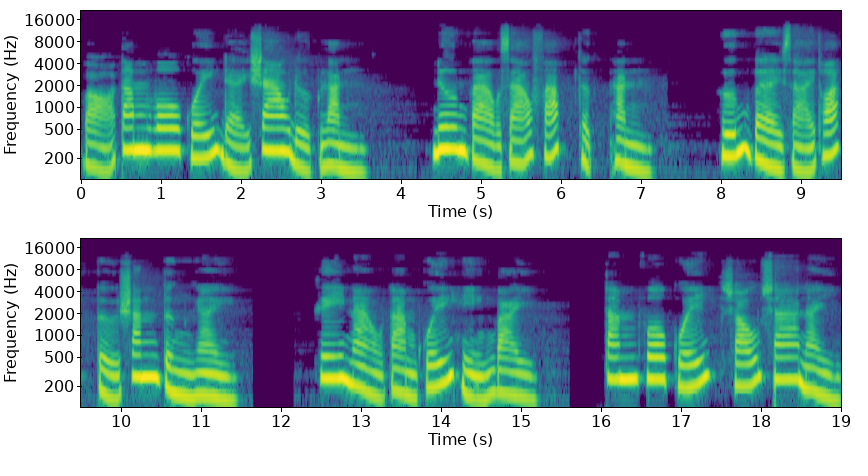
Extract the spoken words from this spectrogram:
bỏ tâm vô quý để sao được lành. Nương vào giáo pháp thực hành, hướng về giải thoát tự sanh từng ngày. Khi nào tàm quý hiện bày, tâm vô quý xấu xa này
